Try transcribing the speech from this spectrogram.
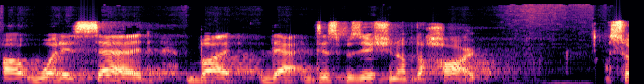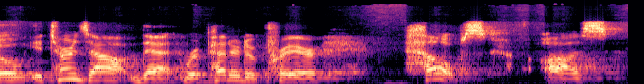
uh, what is said, but that disposition of the heart. So it turns out that repetitive prayer helps us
